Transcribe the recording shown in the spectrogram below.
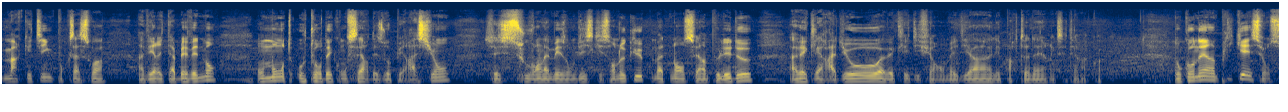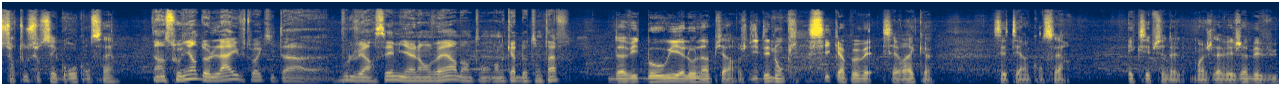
marketing pour que ça soit un véritable événement. On monte autour des concerts, des opérations. C'est souvent la maison de disques qui s'en occupe. Maintenant, c'est un peu les deux, avec les radios, avec les différents médias, les partenaires, etc. Donc on est impliqué sur, surtout sur ces gros concerts. T'as un souvenir de live, toi, qui t'a euh, bouleversé, mis à l'envers dans le cadre de ton taf? David Bowie à l'Olympia. Je dis des noms classiques un peu, mais c'est vrai que c'était un concert exceptionnel. Moi, je l'avais jamais vu.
